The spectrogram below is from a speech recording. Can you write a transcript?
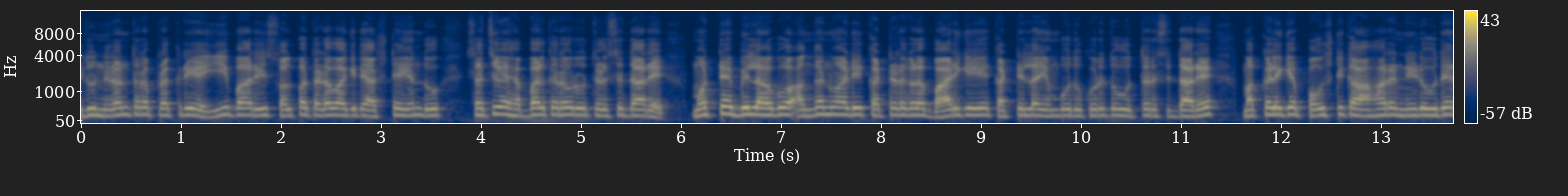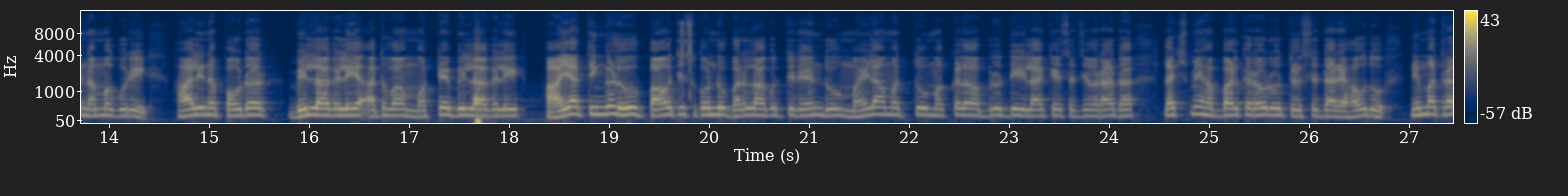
ಇದು ನಿರಂತರ ಪ್ರಕ್ರಿಯೆ. ಈ ಬಾರಿ ಸ್ವಲ್ಪ ತಡವಾಗಿದೆ ಅಷ್ಟೇ ಎಂದು ಸಚಿವೆ ಹೆಬ್ಬಾಳ್ಕರ್ ಅವರು ತಿಳಿಸಿದ್ದಾರೆ. ಮೊಟ್ಟೆ ಬಿಲ್ ಹಾಗೂ ಅಂಗನವಾಡಿ ಕಟ್ಟಡಗಳ ಬಾಡಿಗೆಯೇ ಕಟ್ಟಿಲ್ಲ ಎಂಬುದು ಕುರಿತು ಉತ್ತರಿಸಿದ್ದಾರೆ. ಮಕ್ಕಳಿಗೆ ಪೌಷ್ಟಿಕ ಆಹಾರ ನೀಡುವುದೇ ನಮ್ಮ ಗುರಿ. ಹಾಲಿನ ಪೌಡರ್ ಬಿಲ್ ಆಗಲಿ ಅಥವಾ ಮೊಟ್ಟೆ ಬಿಲ್ ಆಗಲಿ ಆಯಾ ತಿಂಗಳು ಪಾವತಿಸಿಕೊಂಡು ಬರಲಾಗುತ್ತಿದೆ ಎಂದು ಮಹಿಳಾ ಮತ್ತು ಮಕ್ಕಳ ಅಭಿವೃದ್ಧಿ ಇಲಾಖೆ ಸಚಿವರಾದ ಲಕ್ಷ್ಮೀ ಹಬ್ಬಾಳ್ಕರ್ ಅವರು ತಿಳಿಸಿದ್ದಾರೆ. ಹೌದು, ನಿಮ್ಮ ಹತ್ರ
